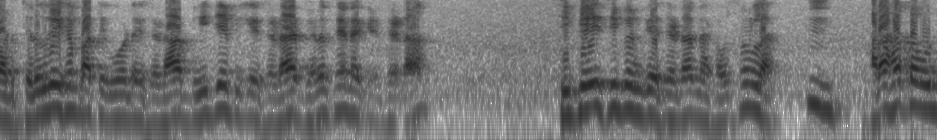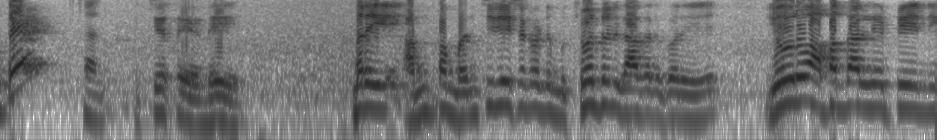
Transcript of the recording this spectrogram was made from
వాడు తెలుగుదేశం పార్టీకి ఓటు వేసాడా? బీజేపీకి వేసాడా? జనసేనకి వేసాడా? సిపిఐ సిపిఎంకి వేసాడా? నాకు అవసరం లే. అర్హత ఉంటే ఇచ్చేసేయండి. మరి అంత మంచి చేసినటువంటి ముఖ్యమంత్రిని కాదనుకొని ఎవరో అబద్ధాలు చెప్పి నీ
